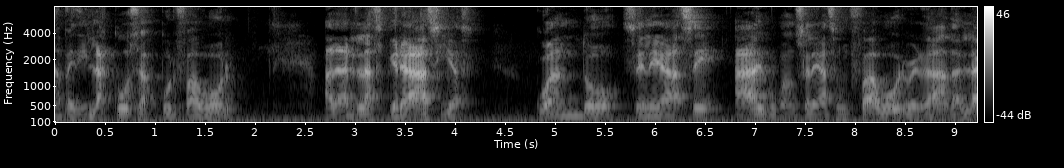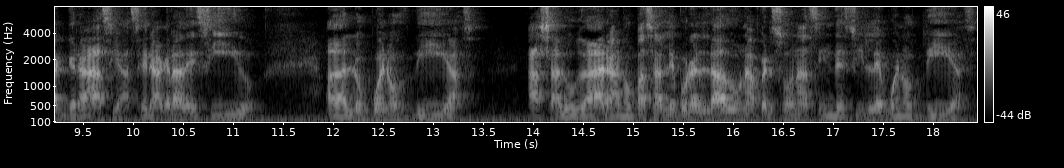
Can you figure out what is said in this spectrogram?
A pedir las cosas por favor. A dar las gracias cuando se le hace algo, cuando se le hace un favor, ¿verdad? Dar las gracias, ser agradecido, a dar los buenos días, a saludar, a no pasarle por el lado a una persona sin decirle buenos días.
